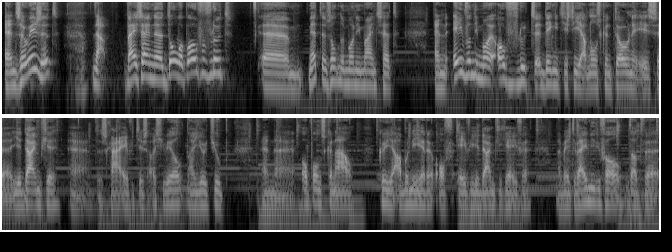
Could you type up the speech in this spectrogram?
en zo is het. Nou, wij zijn uh, dol op overvloed. Uh, met en zonder money mindset. En een van die mooie overvloed eh, dingetjes die je aan ons kunt tonen is uh, je duimpje. Dus ga eventjes als je wil naar YouTube en op ons kanaal kun je abonneren of even je duimpje geven. Dan weten wij in ieder geval dat we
